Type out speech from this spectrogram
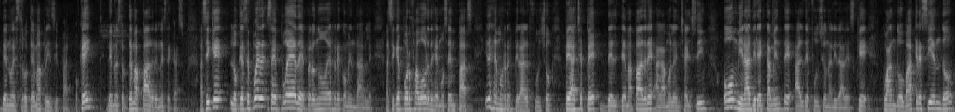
de nuestro tema principal, ¿ok? De nuestro tema padre en este caso. Así que lo que se puede, se puede, pero no es recomendable. Así que por favor dejemos en paz y dejemos respirar la función PHP del tema padre, hagámoslo en Child Theme o mirar directamente al de funcionalidades, que cuando va creciendo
